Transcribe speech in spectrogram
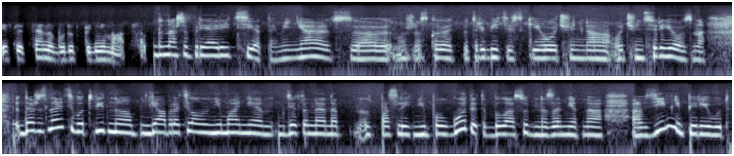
если цены будут подниматься. Это наши приоритеты меняются, можно сказать, потребительские очень, очень серьезно. Даже, знаете, вот видно, я обратила обратила внимание где-то, наверное, последние полгода, это было особенно заметно а, в зимний период,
